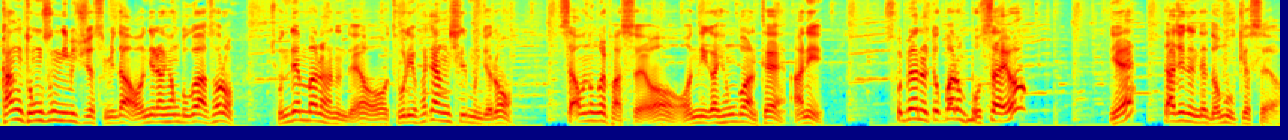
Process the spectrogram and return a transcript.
강동숙님이 주셨습니다. 언니랑 형부가 서로 존댓말을 하는데요. 둘이 화장실 문제로 싸우는 걸 봤어요. 언니가 형부한테 아니 소변을 똑바로 못 싸요? 예? 따지는데 너무 웃겼어요.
